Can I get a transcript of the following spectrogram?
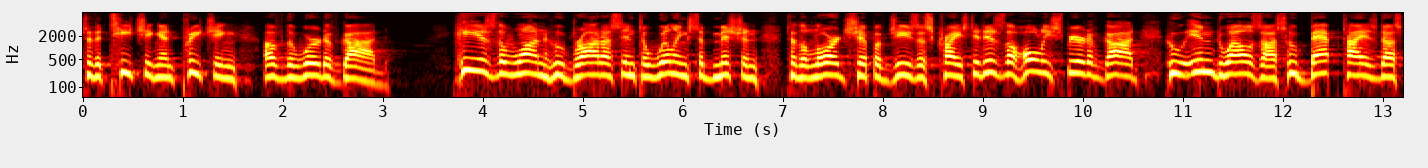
to the teaching and preaching of the Word of God. He is the one who brought us into willing submission to the Lordship of Jesus Christ. It is the Holy Spirit of God who indwells us, who baptized us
